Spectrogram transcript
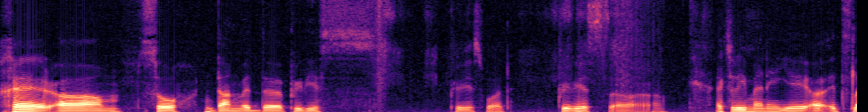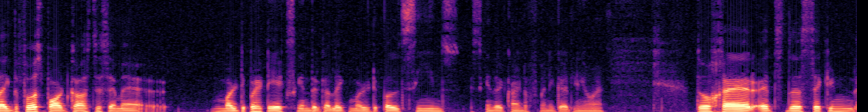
خیر so done with the previous previous word previous actually میں نے یہ it's like the first podcast جسے میں ملٹیپل ٹیکس کے اندر کا لائک ملٹیپل سینس اس کے اندر کائنڈ آف میں نے کر لیے ہوئے ہیں تو خیر it's the second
